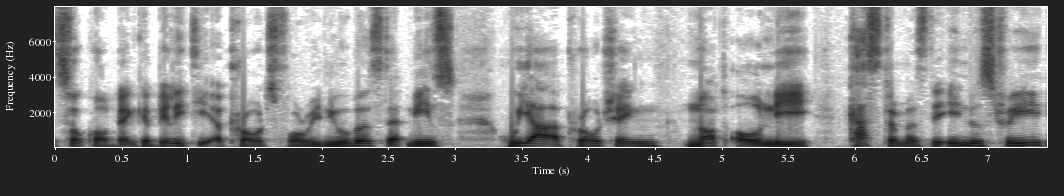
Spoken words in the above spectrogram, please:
so-called bankability approach for renewables. That means we are approaching not only customers, the industry,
